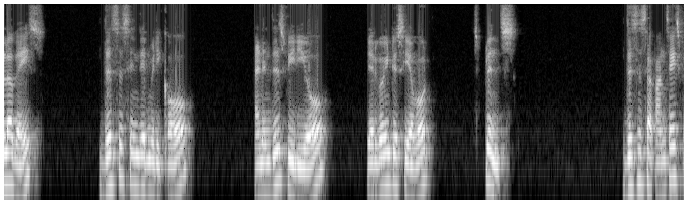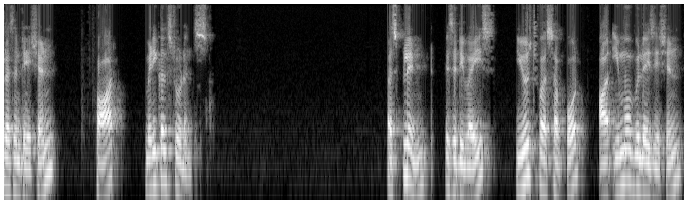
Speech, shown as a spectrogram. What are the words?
Hello guys, this is Indian Medico and in this video we are going to see about splints. This is a concise presentation for medical students. A splint is a device used for support or immobilization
